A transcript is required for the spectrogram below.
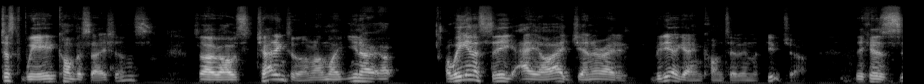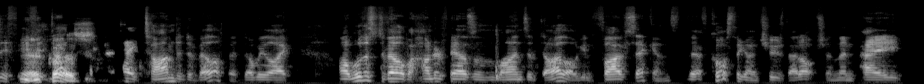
just weird conversations. So I was chatting to them. And I'm like, you know, uh, are we going to see AI generated video game content in the future? Because if, Yeah, if it does course. take time to develop it, they'll be like, oh, we'll just develop hundred thousand lines of dialogue in five seconds. Of course, they're going to choose that option, then pay,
